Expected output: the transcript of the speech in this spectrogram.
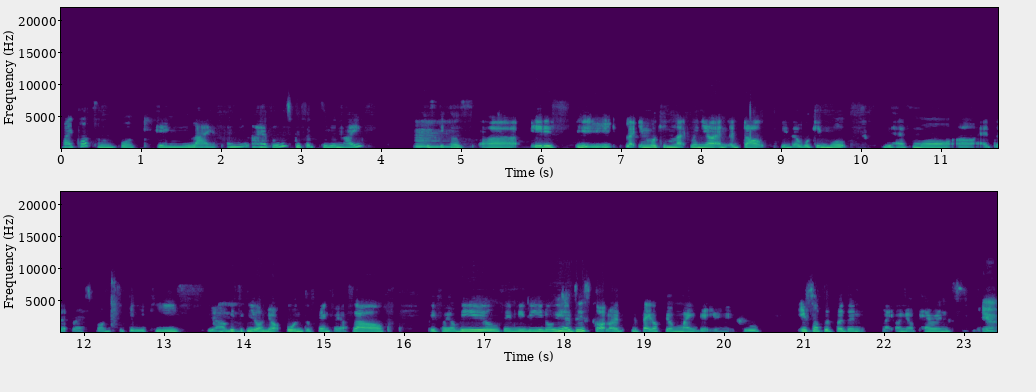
my thoughts on working life. I mean, I have always preferred student life just Mm, because uh, it is y- y- like in working life when you're an adult in the working world, you have more uh, added responsibilities. You are Mhm. basically on your own to fend for yourself, pay for your bills, and maybe you know you have this thought at the back of your mind that you need to ease off the burden like on your parents. Yeah,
